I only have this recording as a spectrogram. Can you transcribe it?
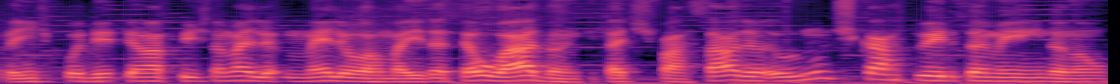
Pra gente poder ter uma pista melhor, mas até o Adam, que está disfarçado, eu não descarto ele também ainda não.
